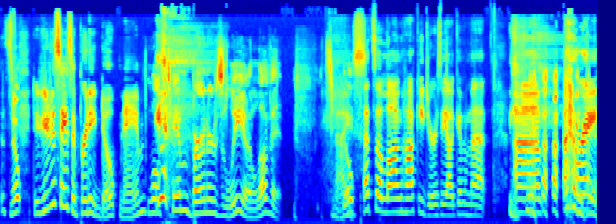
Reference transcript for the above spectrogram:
Nope. Did you just say it's a pretty dope name? Well, Tim Berners Lee. I love it. It's nice. dope. That's a long hockey jersey. I'll give him that. Um, all right,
